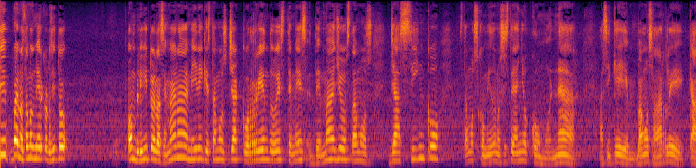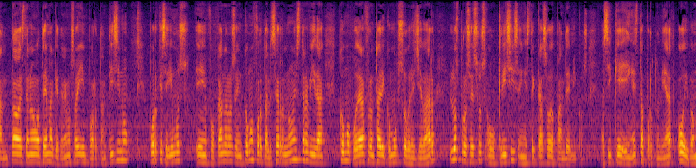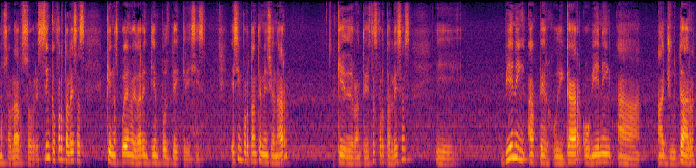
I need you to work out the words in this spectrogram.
Y bueno, estamos miércolesito, ombliguito de la semana. Miren que estamos ya corriendo este mes de mayo. Estamos ya 5. Estamos comiéndonos este año como nada. Así que vamos a darle cantado a este nuevo tema que tenemos hoy importantísimo porque seguimos enfocándonos en cómo fortalecer nuestra vida, cómo poder afrontar y cómo sobrellevar los procesos o crisis, en este caso pandémicos. Así que en esta oportunidad hoy vamos a hablar sobre cinco fortalezas que nos pueden ayudar en tiempos de crisis. Es importante mencionar que durante estas fortalezas eh, vienen a perjudicar o vienen a ayudar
